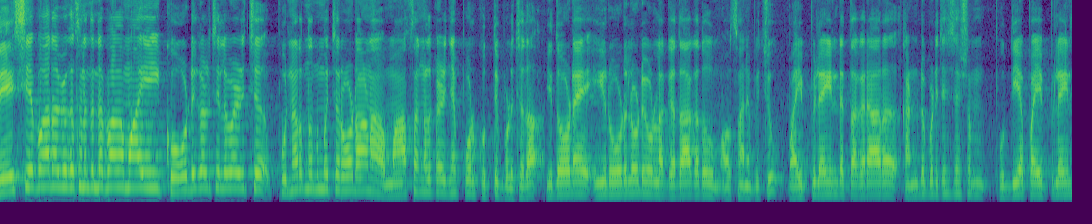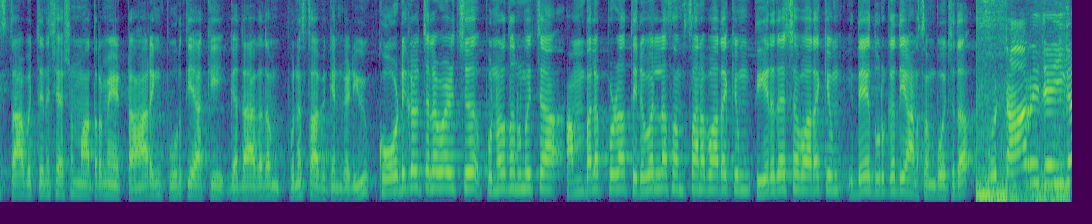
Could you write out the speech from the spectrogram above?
ദേശീയപാത വികസനത്തിന്റെ ഭാഗമായി കോടികൾ ചിലവഴിച്ച് പുനർനിർമ്മിച്ച റോഡാണ് മാസങ്ങൾ കഴിഞ്ഞപ്പോൾ കുത്തിപ്പൊളിച്ചത്. ഇതോടെ ഈ റോഡിലൂടെയുള്ള ഗതാഗതവും അവസാനിപ്പിച്ചു. പൈപ്പ് ലൈനിന്റെ തകരാറ് കണ്ടുപിടിച്ച ശേഷം പുതിയ പൈപ്പ് ലൈൻ സ്ഥാപിച്ചതിന് ശേഷം മാത്രമേ ടാറിംഗ് പൂർത്തിയാക്കി ഗതാഗതം പുനഃസ്ഥാപിക്കാൻ കഴിയൂ. കോടികൾ ചിലവഴിച്ച് പുനർനിർമ്മിച്ച അമ്പലപ്പുഴ തിരുവല്ല സംസ്ഥാന പാതയ്ക്കും തീരദേശ പാതയ്ക്കും ഇതേ ദുർഗതിയാണ് സംഭവിച്ചത്. ടാർ ചെയ്യുക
